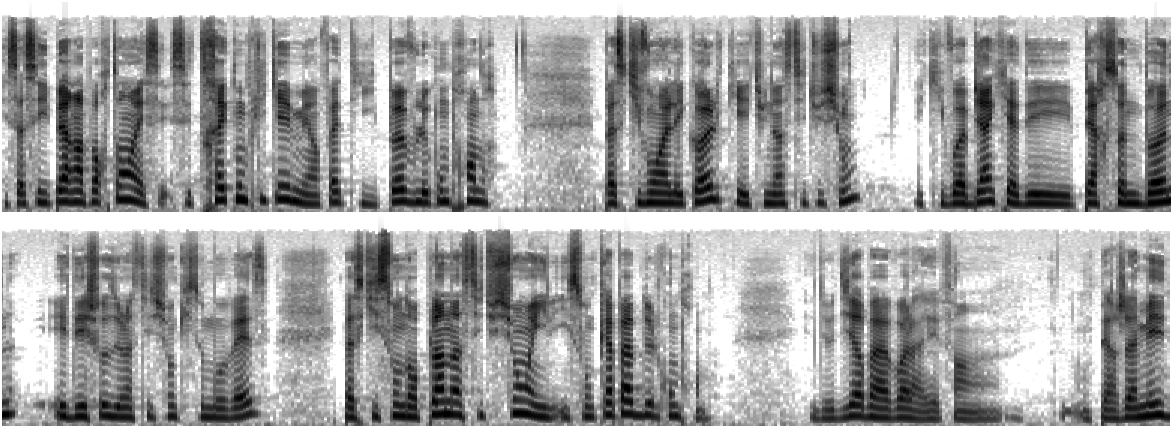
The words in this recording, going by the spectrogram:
Et ça c'est hyper important et c'est très compliqué, mais en fait ils peuvent le comprendre parce qu'ils vont à l'école, qui est une institution, et qui voient bien qu'il y a des personnes bonnes et des choses de l'institution qui sont mauvaises, parce qu'ils sont dans plein d'institutions et ils sont capables de le comprendre et de dire bah voilà, enfin, on perd jamais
